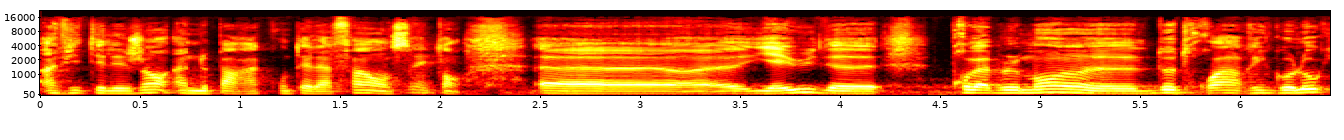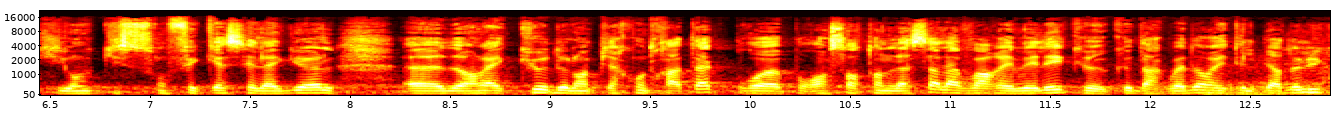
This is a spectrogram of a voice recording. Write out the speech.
invitait les gens à ne pas raconter la fin en son temps. il y a eu de, probablement deux, trois rigolos qui, ont, qui se sont fait casser la gueule dans la queue de l'Empire contre-attaque pour, pour, en sortant de la salle, avoir révélé que, que Dark Vador était le père de Luke.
